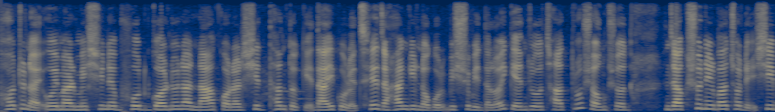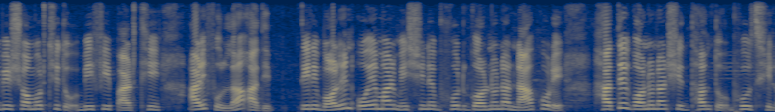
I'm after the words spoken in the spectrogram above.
ঘটনায় ওয়েমার মেশিনে ভোট গণনা না করার সিদ্ধান্তকে দায়ী করেছে জাহাঙ্গীরনগর বিশ্ববিদ্যালয় কেন্দ্রীয় ছাত্র সংসদ জাকসু নির্বাচনে শিবির সমর্থিত বিফি প্রার্থী আরিফুল্লাহ আদিব। তিনি বলেন, ওএমআর মেশিনে ভোট গণনা না করে হাতে গণনার সিদ্ধান্ত ভুল ছিল।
